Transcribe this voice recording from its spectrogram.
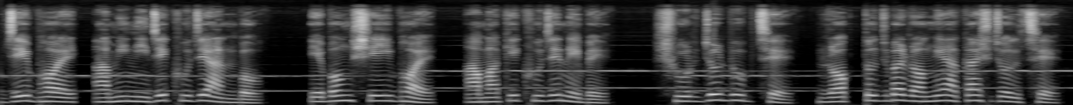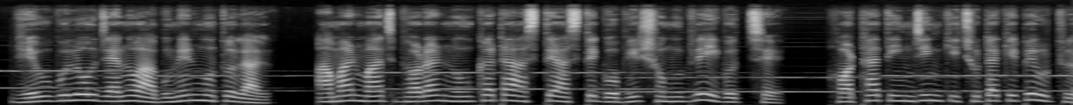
যে ভয় আমি নিজে খুঁজে আনব, এবং সেই ভয় আমাকে খুঁজে নেবে। সূর্য ডুবছে রক্তজবা রঙে আকাশ জ্বলছে, ঢেউগুলোও যেন আগুনের মতো লাল। আমার মাছ ধরার নৌকাটা আস্তে আস্তে গভীর সমুদ্রে এগোচ্ছে। হঠাৎ ইঞ্জিন কিছুটা কেঁপে উঠল।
